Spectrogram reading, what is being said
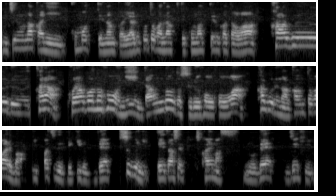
うちの中にこもってなんかやることがなくて困ってる方は、カーグルからコラボの方にダウンロードする方法は、カーグルのアカウントがあれば一発でできるんで、すぐにデータセット使えますので、ぜひ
